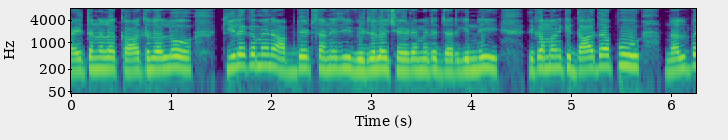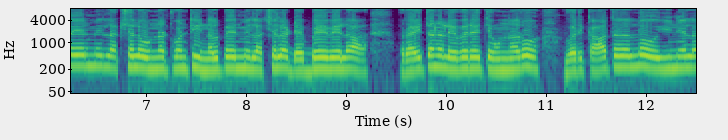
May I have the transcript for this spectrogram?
రైతన్నల ఖాతాలలో కీలకమైన అప్డేట్స్ అనేది విడుదల చేయడం అయితే జరిగింది. ఇక మనకి దాదాపు నలభై ఎనిమిది లక్షలు ఉన్నటువంటి నలభై ఎనిమిది లక్షల డెబ్బై వేల రైతన్నలు ఎవరైతే ఉన్నారో వారి ఖాతాలలో ఈ నెల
